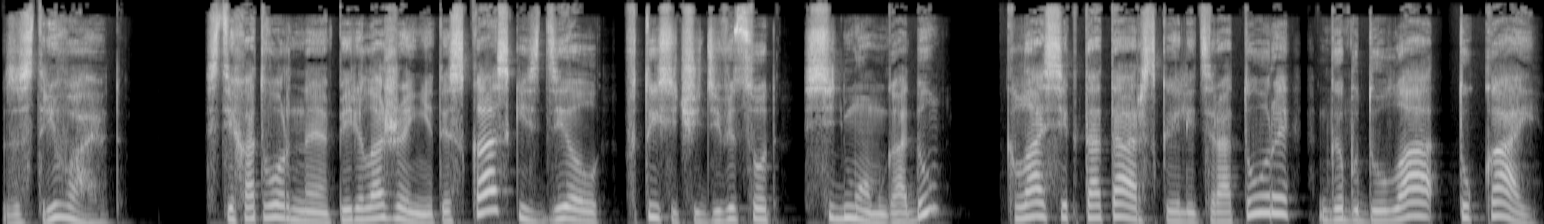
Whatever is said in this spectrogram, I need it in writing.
застревают. Стихотворное переложение этой сказки сделал в 1907 году классик татарской литературы Габдулла Тукай,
